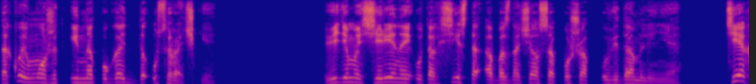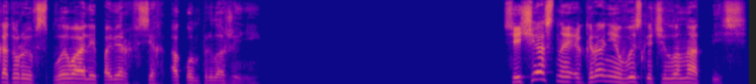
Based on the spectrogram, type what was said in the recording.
такой может и напугать до усрачки. Видимо, сиреной у таксиста обозначался пушап уведомления, те, которые всплывали поверх всех окон приложений. Сейчас на экране выскочила надпись.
